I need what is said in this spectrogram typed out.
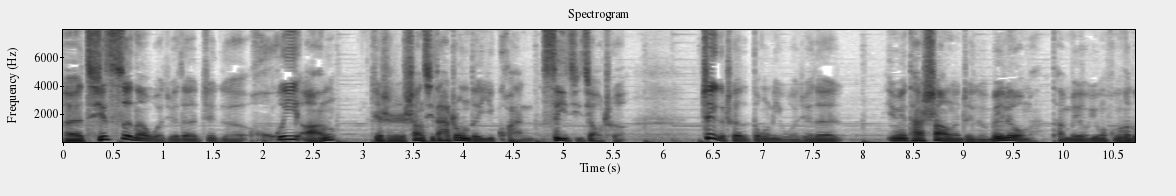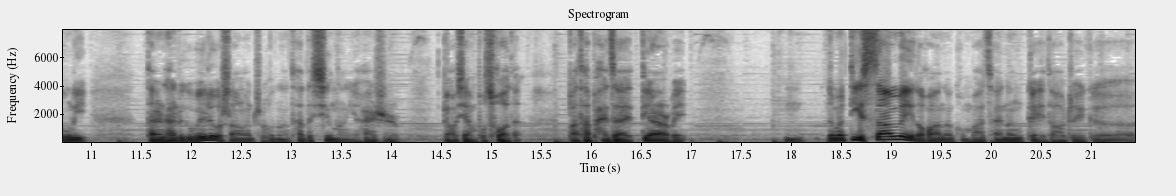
呃，其次呢，我觉得这个辉昂，这是上汽大众的一款 C 级轿车，这个车的动力，我觉得。因为它上了这个 V 六嘛，它没有用混合动力，但是它这个 V 六上了之后呢，它的性能也还是表现不错的，把它排在第二位。嗯，那么第三位的话呢，恐怕才能给到这个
